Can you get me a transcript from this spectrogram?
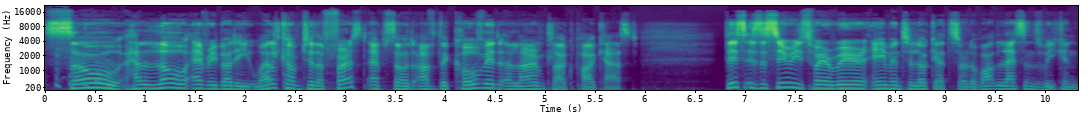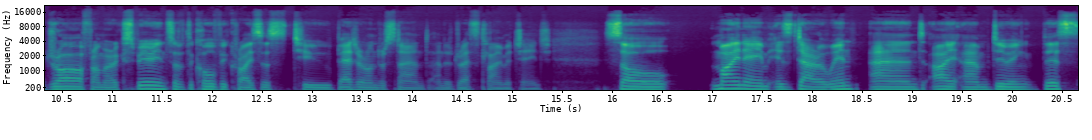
so, hello everybody. Welcome to the first episode of the COVID Alarm Clock podcast. This is a series where we're aiming to look at sort of what lessons we can draw from our experience of the COVID crisis to better understand and address climate change. So, my name is Darragh Wynne, and I am doing this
